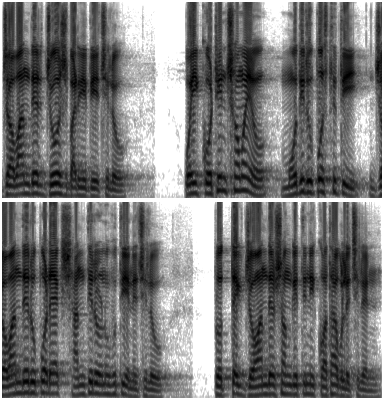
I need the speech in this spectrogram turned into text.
জওয়ানদের জোশ বাড়িয়ে দিয়েছিল। ওই কঠিন সময়েও মোদীর উপস্থিতি জওয়ানদের উপর এক শান্তির অনুভূতি এনেছিল। প্রত্যেক জওয়ানদের সঙ্গে তিনি কথা বলেছিলেন।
